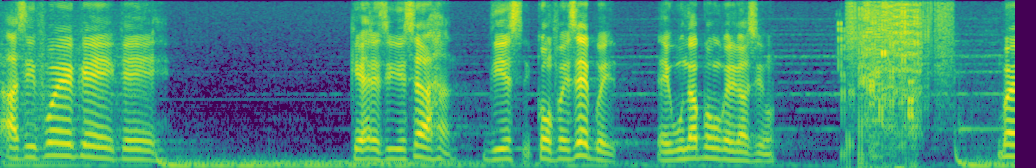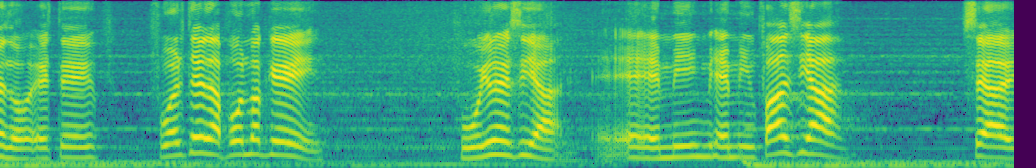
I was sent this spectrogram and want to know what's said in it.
así fue que, que, que recibí esa, confesé pues, en una congregación. Bueno, este, fuerte de la forma que, como yo decía, eh, en mi, en mi infancia, o sea,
